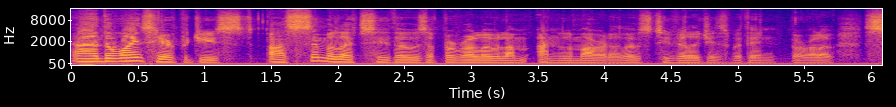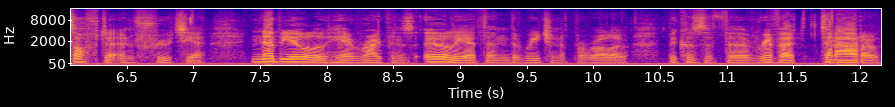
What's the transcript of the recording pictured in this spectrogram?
And the wines here produced are similar to those of Barolo and Lamorolo, those two villages within Barolo, softer and fruitier. Nebbiolo here ripens earlier than the region of Barolo because of the river Tanaro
